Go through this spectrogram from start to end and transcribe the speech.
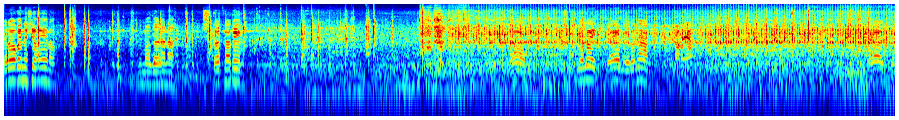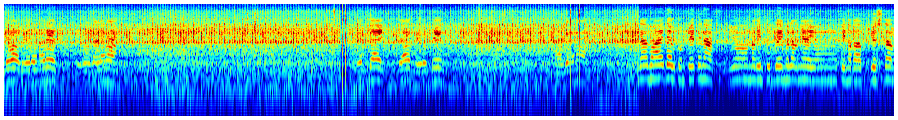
Pero okay na siya ngayon, oh. Gumagana na. Start natin. Light. Yan, meron na. Ano kaya? Yan, dalawa, meron na rin. Gumagana na. Headlight. Yan, meron din. Gumagana. Na mga idol, kompleto na. Yung naging problema lang niya, yung pinaka-fuse lang.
